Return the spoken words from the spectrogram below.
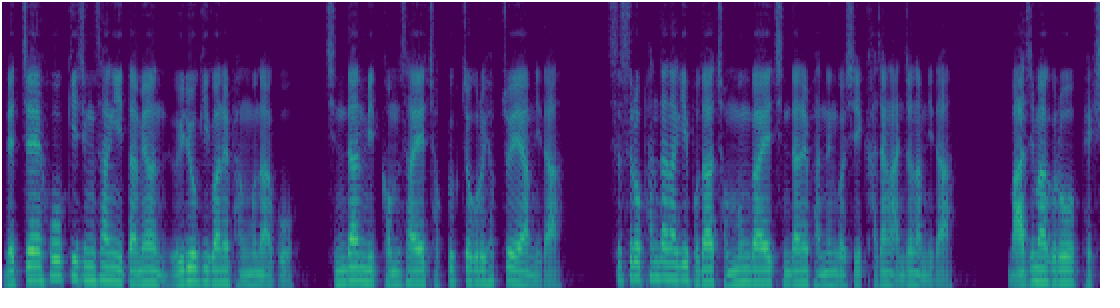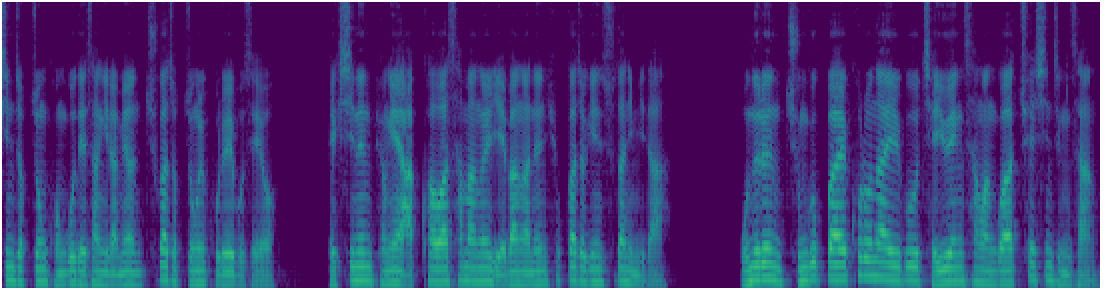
넷째, 호흡기 증상이 있다면 의료기관을 방문하고 진단 및 검사에 적극적으로 협조해야 합니다. 스스로 판단하기보다 전문가의 진단을 받는 것이 가장 안전합니다. 마지막으로 백신 접종 권고 대상이라면 추가 접종을 고려해 보세요. 백신은 병의 악화와 사망을 예방하는 효과적인 수단입니다. 오늘은 중국발 코로나19 재유행 상황과 최신 증상,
